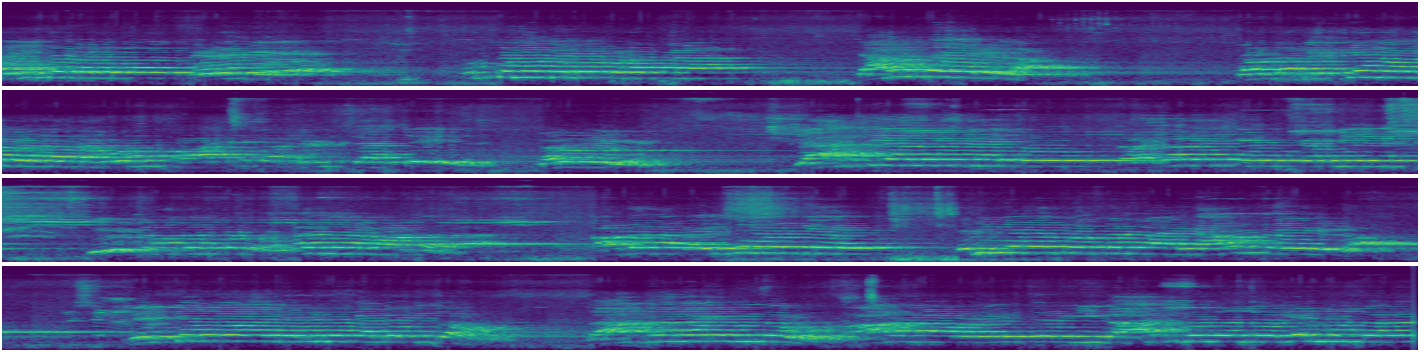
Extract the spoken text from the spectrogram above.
ರೈತರ ಬೆಳೆಗೆ ಉತ್ತಮ ಬೆಲೆ ಕೊಡಕ ಯಾರು ತಯಾರಿಲ್ಲ ಒಂದು ಮೆಕ್ಕೆಜೋಳ ಬೆಳೆದ ಒಂದು ಫಾರ್ಟಿ ಪರ್ಸೆಂಟ್ ಜಾಸ್ತಿ ಇದೆ ಬೆಳವಣಿಗೆ ಜಾಸ್ತಿ ಆದ್ರೆ ಏನಾಯ್ತು ಸರ್ಕಾರಕ್ಕೆ ಏನು ಕಮ್ಮಿ ಬೇಕಾದಷ್ಟು ಭ್ರಷ್ಟಾಚಾರ ಮಾಡ್ತಾರ ಆದ್ರೆ ರೈತರಿಗೆ ತೆರಿಗೆ ಕೊಡ್ಬೇಕ ಯಾರು ತಯಾರಿಲ್ಲ ಮೆಕ್ಕೆಜೋಳ ಎಲ್ಲಿಂದ ಕಂಡಿದ್ದಾವು ದಾಖಲಾಗ ಬಿದ್ದವು ಆಗ ನಾವು ರೈತರು ಈಗ ಆಸ್ಕೊಂಡವ್ರು ಏನ್ ಮಾಡ್ತಾರೆ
